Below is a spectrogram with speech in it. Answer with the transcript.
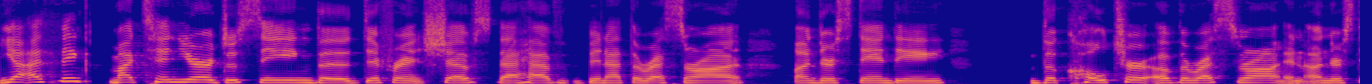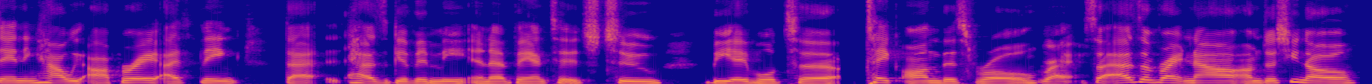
Yeah, I think my tenure, just seeing the different chefs that have been at the restaurant, understanding the culture of the restaurant and Mhm. understanding how we operate, I think that has given me an advantage to be able to take on this role. Right. So as of right now, I'm just, you know,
